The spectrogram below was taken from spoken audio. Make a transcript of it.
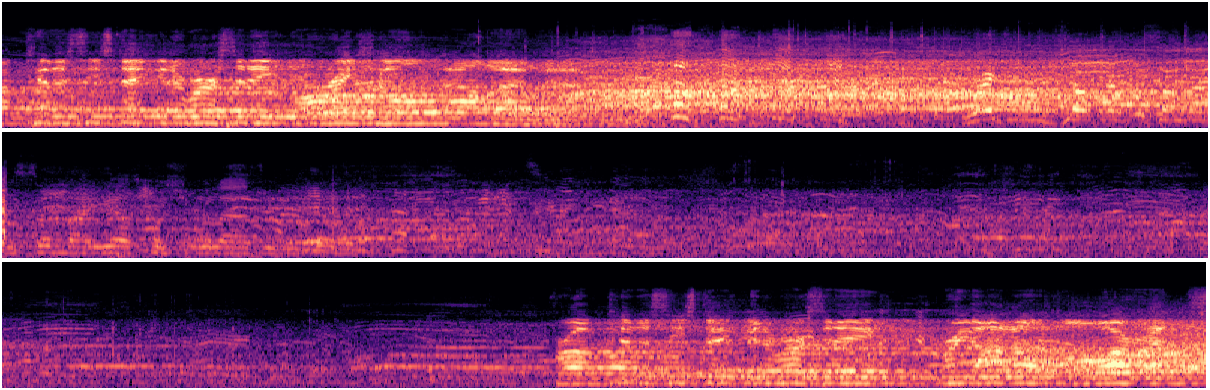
From Tennessee State University, Rachel Allen. Rachel was jumping up for somebody, somebody else before she realized it was her. From Tennessee State University, Brianna Lawrence.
